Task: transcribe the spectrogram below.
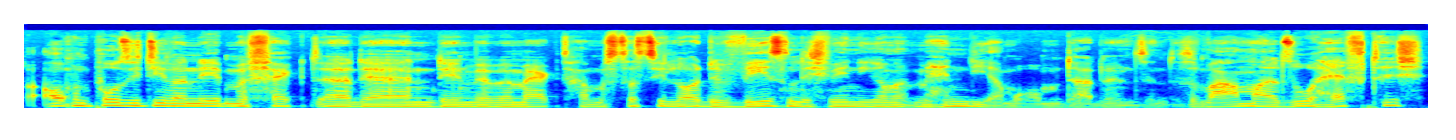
Auch ein positiver Nebeneffekt, äh, der, den wir bemerkt haben, ist, dass die Leute wesentlich weniger mit dem Handy am Rumdaddeln sind. Es war mal so heftig,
